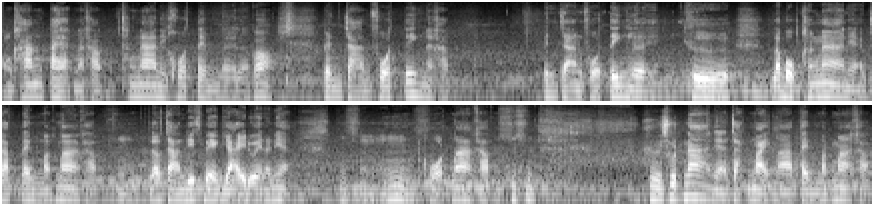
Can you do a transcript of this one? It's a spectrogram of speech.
2 ข้าง 8 นะครับ ข้างหน้านี่โคตรเต็มเลย แล้วก็เป็นจานโฟลติ้งนะครับ เป็นจานโฟลติ้งเลย คือระบบข้างหน้าเนี่ยจัดเต็มมาก ๆ ครับ แล้วจานดิสเบรกใหญ่ด้วยนะเนี่ยโหดมากครับ คือชุดหน้าเนี่ยจัดใหม่มาเต็มมากๆครับ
